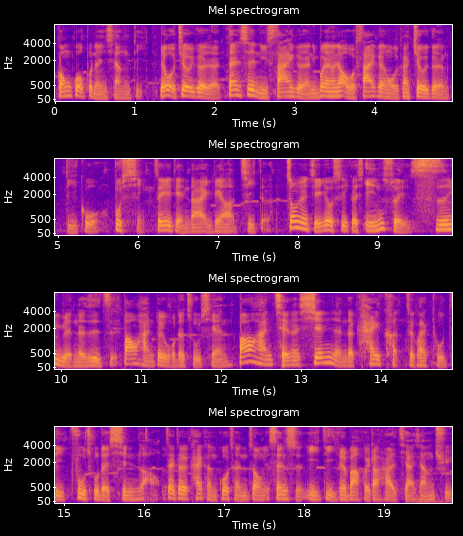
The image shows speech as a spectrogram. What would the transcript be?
功过不能相抵。有我救一个人，但是你杀杀一个人，你不能说我杀一个人，我看救一个人敌过，不行。这一点大家一定要记得。中元节又是一个饮水思源的日子，包含对我的祖先，包含前人先人的开垦这块土地付出的辛劳，在这个开垦过程中生死异地，没有办法回到他的家乡去。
